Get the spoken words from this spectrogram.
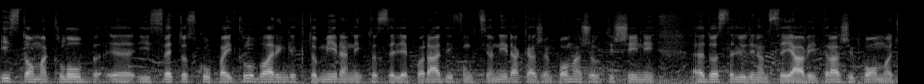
i Stoma klub e, i sve to skupa i klub laringektomiranih, to se lijepo radi funkcionira, kažem, pomaže u tišini. E, dosta ljudi nam se javi, traži pomoć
